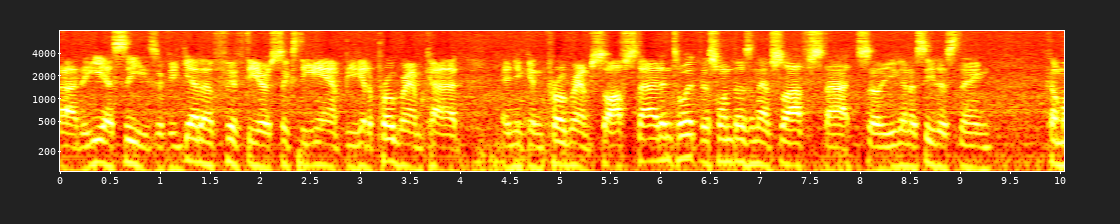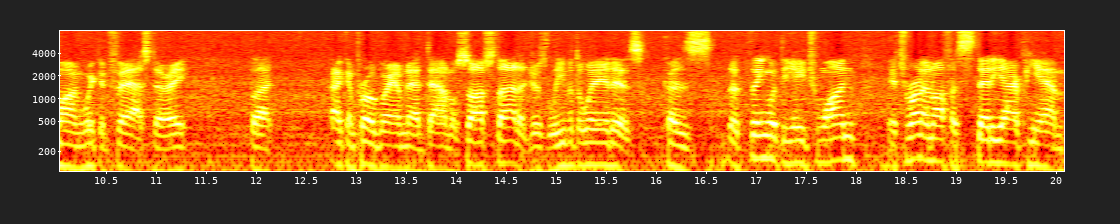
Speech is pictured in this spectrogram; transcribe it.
uh, the ESCs. If you get a 50 or 60 amp, you get a program card, and you can program soft start into it. This one doesn't have soft start, so you're going to see this thing come on wicked fast, alright? But I can program that down to soft start or just leave it the way it is. Because the thing with the H1, it's running off a steady RPM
